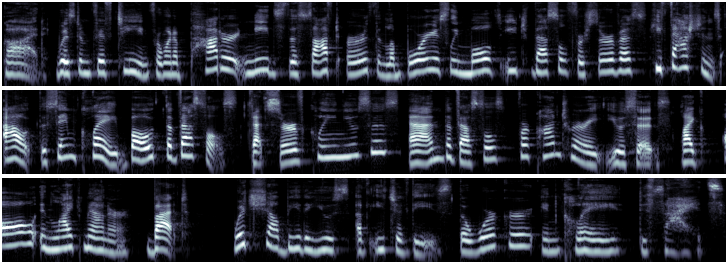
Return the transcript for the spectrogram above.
God. Wisdom 15 For when a potter kneads the soft earth and laboriously molds each vessel for service, he fashions out the same clay, both the vessels that serve clean uses and the vessels for contrary uses, like all in like manner. But which shall be the use of each of these? The worker in clay decides.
